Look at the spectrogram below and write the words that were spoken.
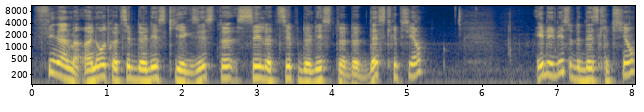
Finalement, un autre type de liste qui existe, c'est le type de liste de description. Et les listes de description,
